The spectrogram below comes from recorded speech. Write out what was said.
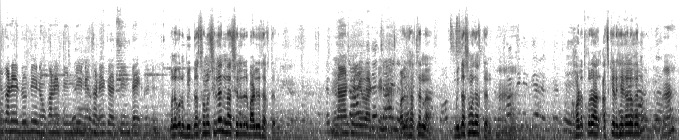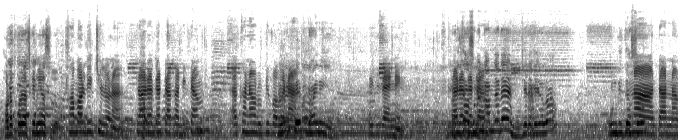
এখানে দুদিন ওখানে তিন দিন এখানে চার দিন তাই মানে কোনো বৃদ্ধাশ্রমে ছিলেন না ছেলেদের বাড়িতে থাকতেন? না পারছে না। বাড়িতে থাকতেন না? বৃদ্ধাশ্রমে থাকতেন? হ্যাঁ। হঠাৎ করে আজকে রেখে গেল কেন? হ্যাঁ? হঠাৎ করে আজকে নিয়ে আসলো? খাবার দিচ্ছিল না। চার হাজার টাকা দিতাম একখানাও রুটি পাবে না। কিছু দেয়নি। চার হাজার বৃদ্ধাশ্রমের টাকা নাম জানেন? যে রেখে গেল? কোন না তার নাম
